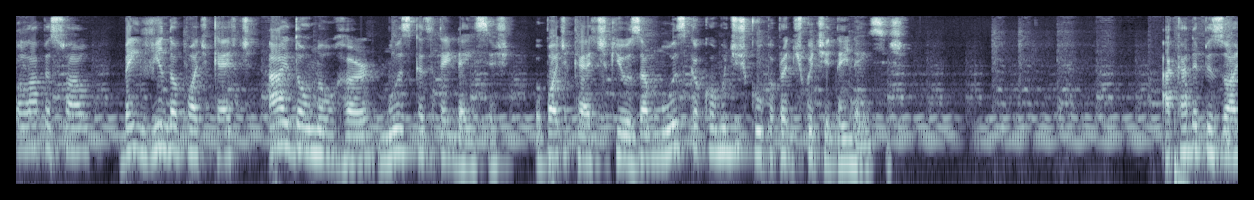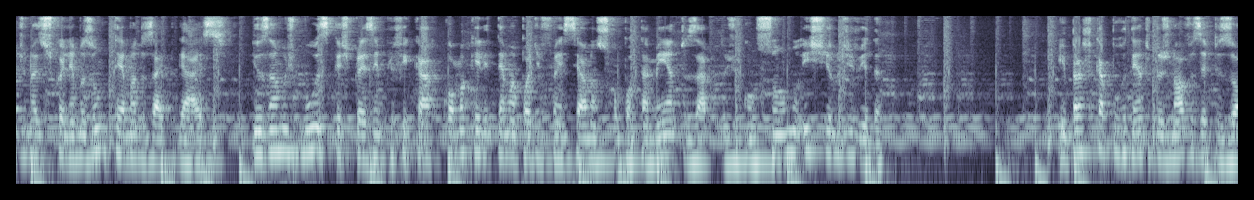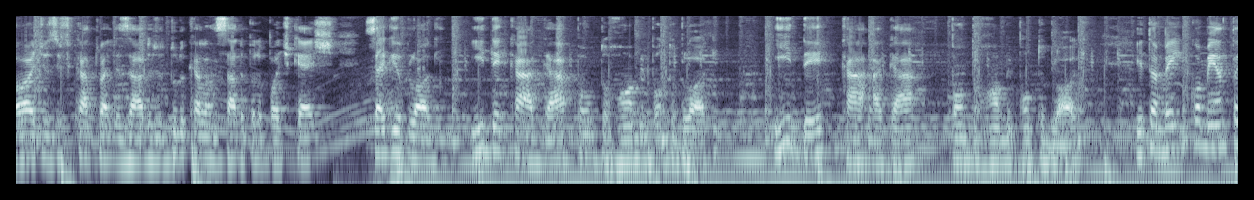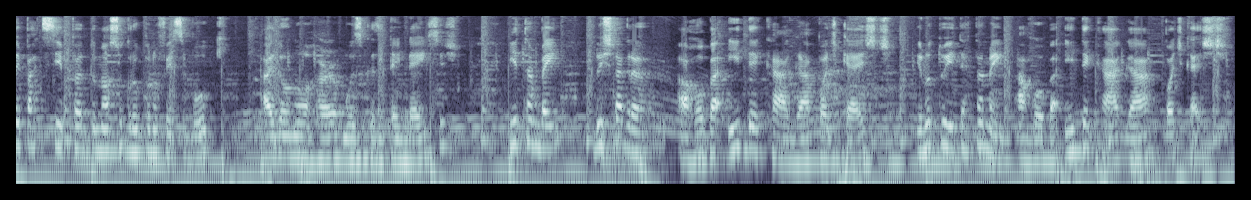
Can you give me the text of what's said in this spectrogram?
Olá pessoal, bem-vindo ao podcast I Don't Know Her Músicas e Tendências, o podcast que usa música como desculpa para discutir tendências. A cada episódio nós escolhemos um tema do Zeitgeist e usamos músicas para exemplificar como aquele tema pode influenciar nossos comportamentos, hábitos de consumo e estilos de vida. E para ficar por dentro dos novos episódios e ficar atualizado de tudo que é lançado pelo podcast, segue o blog idkh.home.blog idkh.home.blog e também comenta e participa do nosso grupo no Facebook, I Don't Know Her Músicas e Tendências, e também do Instagram, arroba idkhpodcast, e no Twitter também, arroba idkhpodcast.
